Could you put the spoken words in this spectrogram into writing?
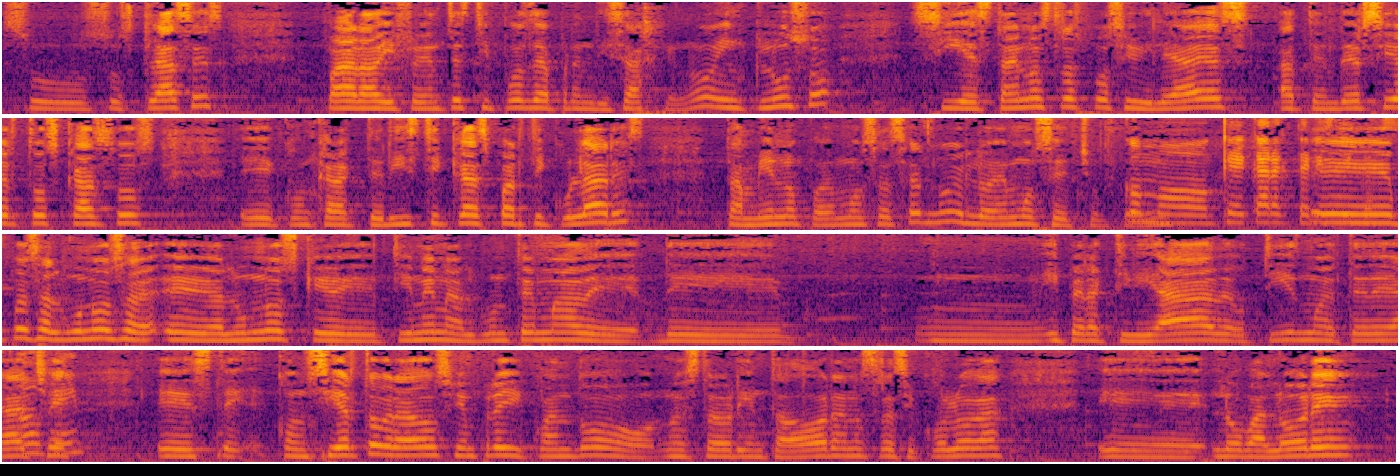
sus clases para diferentes tipos de aprendizaje, ¿no? Incluso si está en nuestras posibilidades atender ciertos casos eh, con características particulares, también lo podemos hacer, ¿no? Y lo hemos hecho. Pues, ¿Cómo qué características? Eh, pues algunos eh, alumnos que tienen algún tema de, mm, hiperactividad, de autismo, de TDAH, este, con cierto grado siempre y cuando nuestra orientadora, nuestra psicóloga lo valore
